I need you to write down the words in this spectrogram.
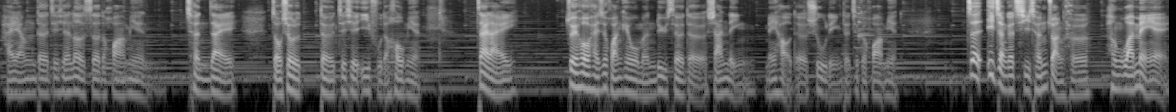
海洋的这些垃圾的画面，衬在走秀的这些衣服的后面，再来。最后还是还给我们绿色的山林、美好的树林的这个画面，这一整个起承转合很完美诶，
